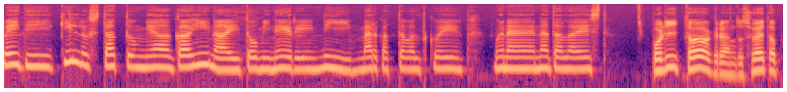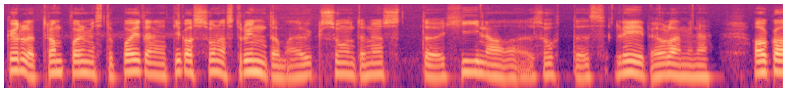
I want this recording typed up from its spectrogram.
veidi killustatum ja ka Hiina ei domineeri nii märgatavalt kui mõne nädala eest poliitajakirjandus väidab küll, et Trump valmistub Bidenit igast suunast ründama ja üks suund on just äh, Hiina suhtes leebe olemine. aga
